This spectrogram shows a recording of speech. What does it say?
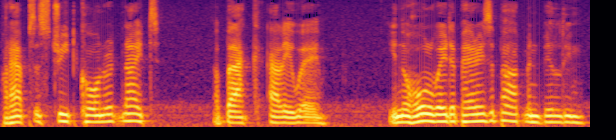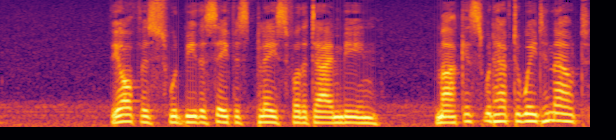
Perhaps a street corner at night, a back alleyway, in the hallway to Perry's apartment building. The office would be the safest place for the time being. Marcus would have to wait him out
